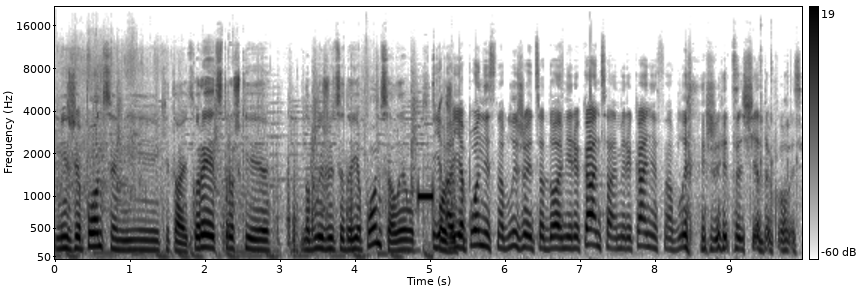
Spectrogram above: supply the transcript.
між японцем і китайцем. Кореєць трошки наближується до японця, але от А японець наближується до американця, а американець наближується ще до когось.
